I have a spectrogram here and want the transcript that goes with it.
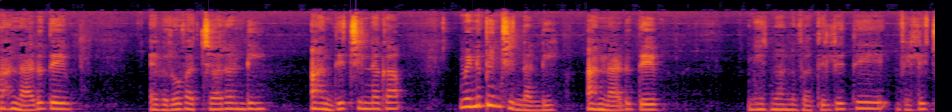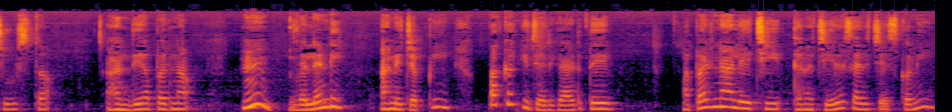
అన్నాడు దేవ్. ఎవరో వచ్చారండి. అంది చిన్నగా. వినిపించిందండి అన్నాడు దేవ్. మీరు నన్ను వదిలితే వెళ్ళి చూస్తా అంది అపర్ణ. వెళ్ళండి అని చెప్పి పక్కకి జరిగాడు దేవ్. అపర్ణ లేచి తన చీర సరి చేసుకొని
